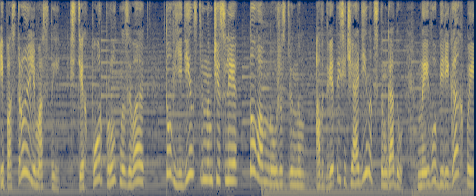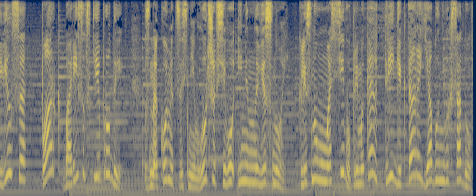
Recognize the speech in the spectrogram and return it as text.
и построили мосты. С тех пор пруд называют то в единственном числе, то во множественном. А в 2011 году на его берегах появился парк «Борисовские пруды». Знакомиться с ним лучше всего именно весной – к лесному массиву примыкают 3 гектара яблоневых садов.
